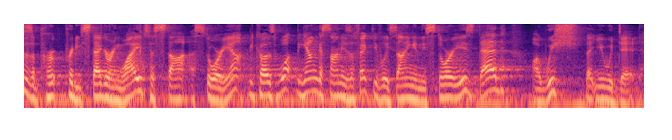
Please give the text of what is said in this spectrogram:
is a pr- pretty staggering way to start a story out because what the younger son is effectively saying in this story is Dad, I wish that you were dead.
